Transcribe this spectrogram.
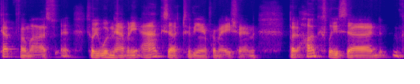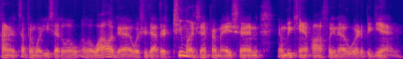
kept from us, so he wouldn't have any access to the information. But Huxley said kind of something what you said a little, a little while ago, which is that there's too much information and we can't possibly know where to begin.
